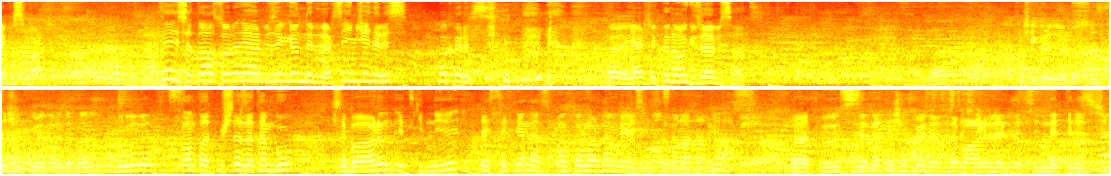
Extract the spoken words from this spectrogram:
yapısı var. Neyse daha sonra eğer bize gönderirlerse inceleriz. Bakarız. evet gerçekten ama güzel bir saat. Teşekkür ediyoruz. Biz teşekkür ederiz efendim. Burada da stand açmışlar. Zaten bu işte Bahar'ın etkinliğini destekleyen sponsorlardan biri. Evet, sponsorlardan mi? Evet bu size de teşekkür ederiz de Bahar'ı dinlettiğiniz için.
